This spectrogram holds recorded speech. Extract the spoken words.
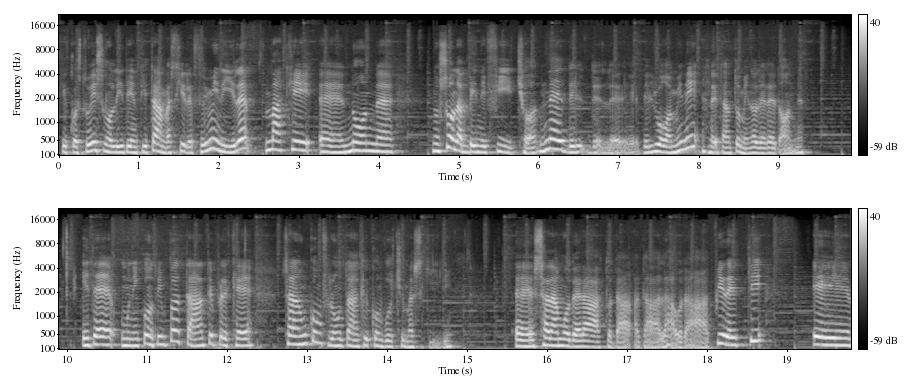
che costruiscono l'identità maschile e femminile ma che eh, non, non, sono a beneficio né del, delle, degli uomini né tantomeno delle donne. Ed è un incontro importante perché sarà un confronto anche con voci maschili eh, sarà moderato da, da Laura Piretti e,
